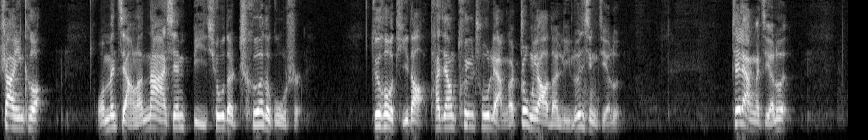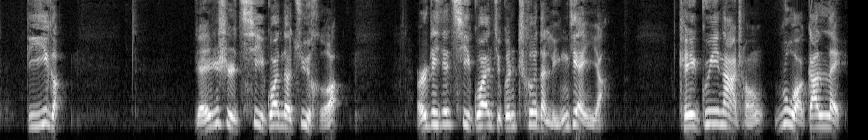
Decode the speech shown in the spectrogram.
上一课我们讲了那先比丘的车的故事，最后提到他将推出两个重要的理论性结论。这两个结论，第一个，人是器官的聚合，而这些器官就跟车的零件一样，可以归纳成若干类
